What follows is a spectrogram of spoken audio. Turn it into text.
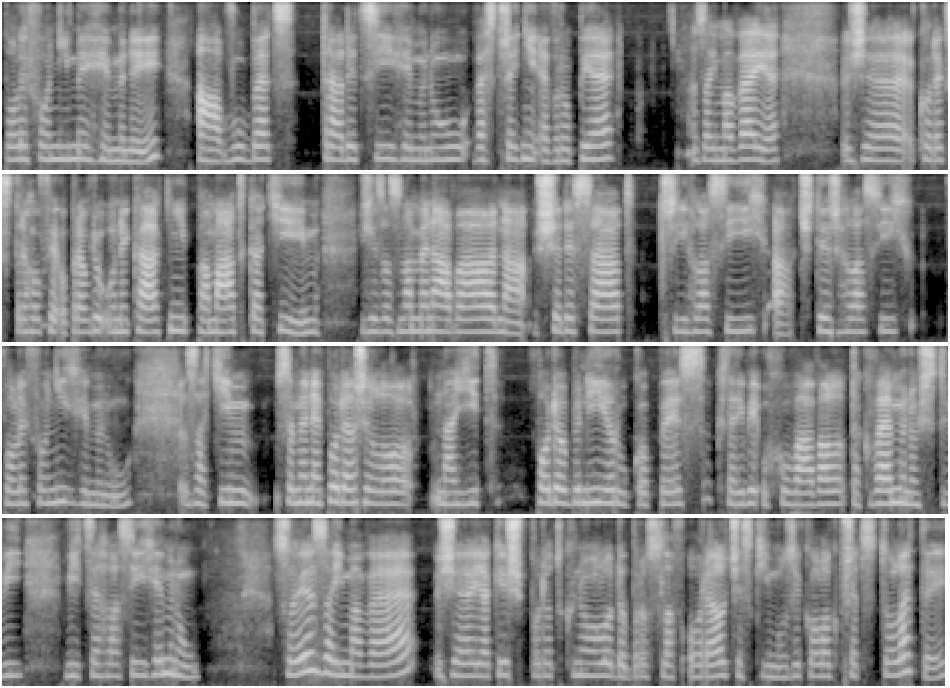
polifonními hymny a vůbec tradicí hymnů ve střední Evropě. Zajímavé je, že kodex Strahov je opravdu unikátní památka tím, že zaznamenává na 60 tříhlasích a čtyřhlasích polyfonních hymnů. Zatím se mi nepodařilo najít podobný rukopis, který by uchovával takové množství vícehlasých hymnů. Co je zajímavé, že jak již podotknul Dobroslav Orel, český muzikolog před stolety,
